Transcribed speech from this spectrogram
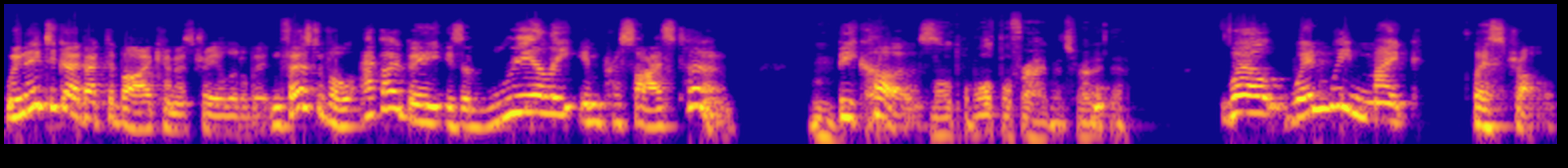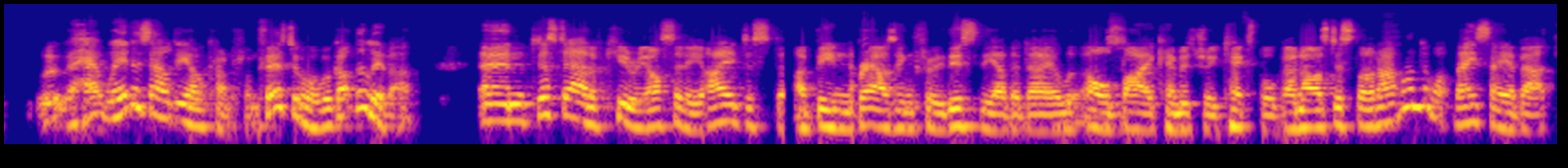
we need to go back to biochemistry a little bit. And first of all, ApoB is a really imprecise term Mm. Because multiple multiple fragments, right? Yeah. Well, when we make cholesterol, how, where does LDL come from? First of all, we've got the liver. And just out of curiosity, I just, uh, I've been browsing through this the other day, old biochemistry textbook, and I was just thought, I wonder what they say about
